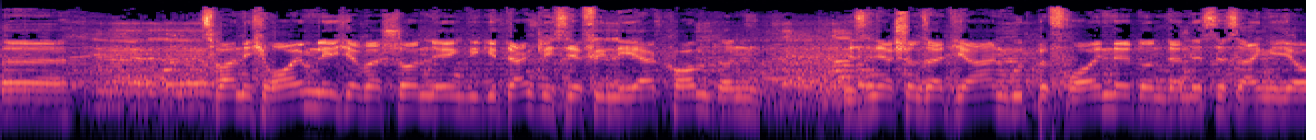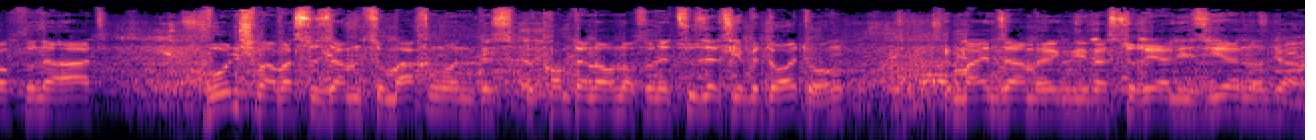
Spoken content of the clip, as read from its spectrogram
äh, zwar nicht räumlich, aber schon irgendwie gedanklich sehr viel näher kommt. Und wir sind ja schon seit Jahren gut befreundet. Und dann ist es eigentlich auch so eine Art Wunsch, mal was zusammen zu machen und es bekommt dann auch noch so eine zusätzliche Bedeutung, gemeinsam irgendwie was zu realisieren und ja,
